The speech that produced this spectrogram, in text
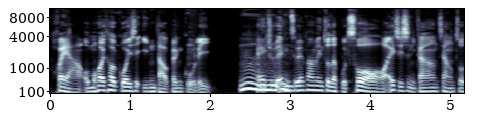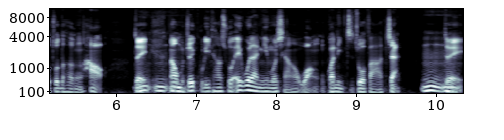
会啊，我们会透过一些引导跟鼓励，嗯哎、就是哎、嗯你这边方面做的不错哦，哎、其实你刚刚这样做做的很好。对，嗯嗯那我们就会鼓励他说，哎、未来你有没有想要往管理职做发展？嗯，嗯对，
